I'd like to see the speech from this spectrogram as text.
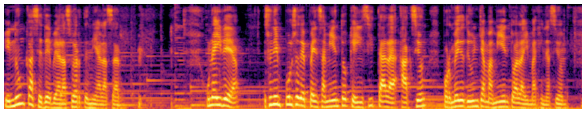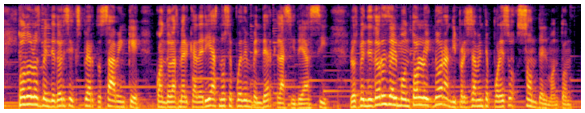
y nunca se debe a la suerte ni al azar. Una idea es un impulso de pensamiento que incita a la acción por medio de un llamamiento a la imaginación. Todos los vendedores expertos saben que cuando las mercaderías no se pueden vender, las ideas sí. Los vendedores del montón lo ignoran y precisamente por eso son del montón.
